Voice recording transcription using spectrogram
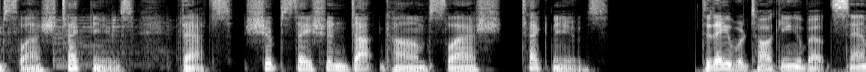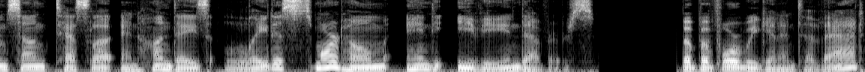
slash technews. That's shipstation.com slash technews. Today we're talking about Samsung, Tesla, and Hyundai's latest smart home and EV endeavors. But before we get into that,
